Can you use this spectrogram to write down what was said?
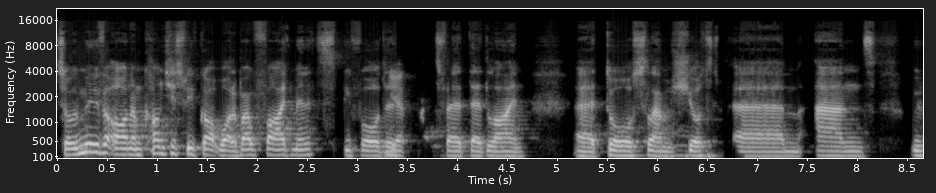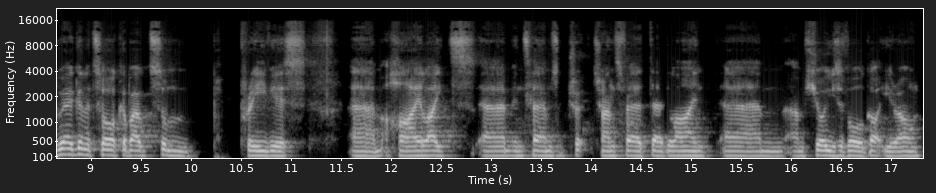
So we move it on. I'm conscious we've got what about five minutes before the yep. transfer deadline. Uh, door slam shut, um, and we were going to talk about some previous um, highlights um, in terms of tr- transfer deadline. Um, I'm sure you've all got your own.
